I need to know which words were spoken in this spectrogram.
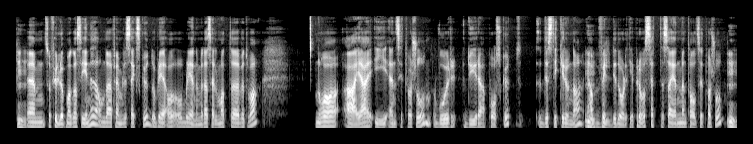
mm. um, så fyll opp magasinet, om det er fem eller seks skudd, og bli, og, og bli enig med deg selv om at øh, vet du hva, nå er jeg i en situasjon hvor dyret er påskutt det stikker unna. Jeg har mm. veldig dårlig tid. Prøve å sette seg i en mental situasjon mm.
